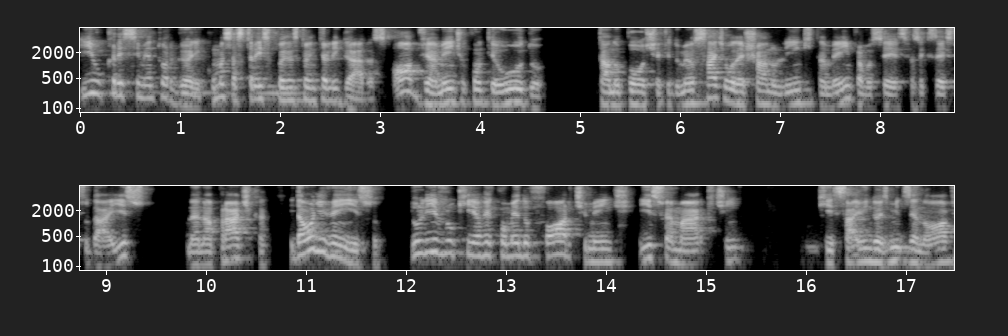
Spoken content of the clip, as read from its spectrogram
e o crescimento orgânico. Como essas três coisas estão interligadas. Obviamente, o conteúdo está no post aqui do meu site, eu vou deixar no link também para você, se você quiser estudar isso né, na prática. E da onde vem isso? Do livro que eu recomendo fortemente, Isso é Marketing, que saiu em 2019.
